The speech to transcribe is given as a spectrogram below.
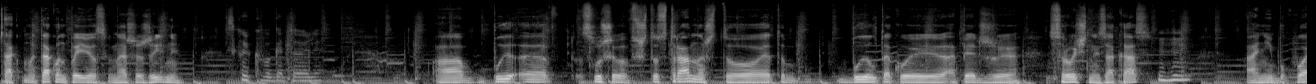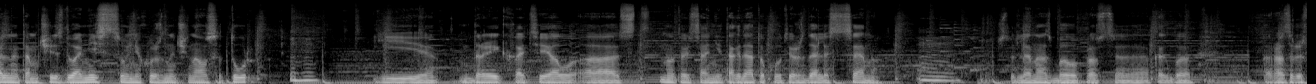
Так, мы, так он появился в нашей жизни. Сколько вы готовили? А, бы- э, слушай, что странно, что это был такой, опять же, срочный заказ. Мгм. Они буквально там через два месяца у них уже начинался тур, Мгм. и Дрейк хотел, с- ну то есть они тогда только утверждали сцену, М. что для нас было просто как бы разрыв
